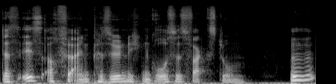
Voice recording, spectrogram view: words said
Das ist auch für einen persönlichen großes Wachstum. Mhm.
